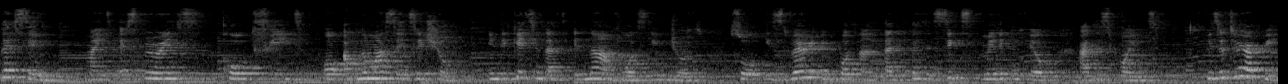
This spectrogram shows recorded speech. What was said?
person might experience cold feet or abnormal sensation indicating that a nerve was injured. So it's very important that the person seeks medical help at this point. Physiotherapy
